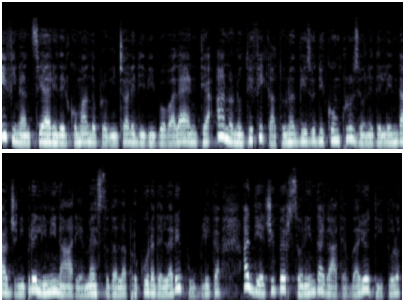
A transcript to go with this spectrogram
I finanzieri del Comando Provinciale di Vibo Valentia hanno notificato un avviso di conclusione delle indagini preliminari emesso dalla Procura della Repubblica a 10 persone indagate a vario titolo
